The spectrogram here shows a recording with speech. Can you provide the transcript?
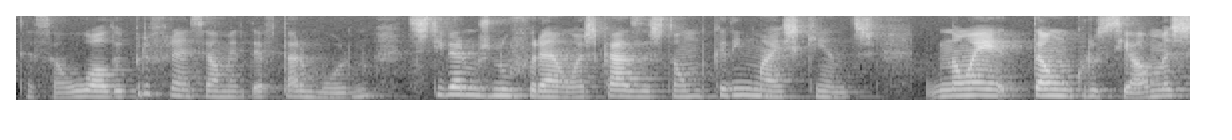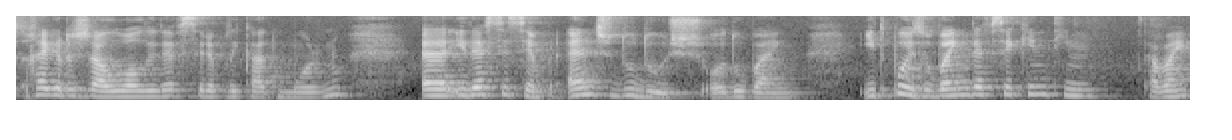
Atenção, o óleo preferencialmente deve estar morno. Se estivermos no verão, as casas estão um bocadinho mais quentes, não é tão crucial, mas regra geral, o óleo deve ser aplicado morno uh, e deve ser sempre antes do duche ou do banho. E depois o banho deve ser quentinho, está bem?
